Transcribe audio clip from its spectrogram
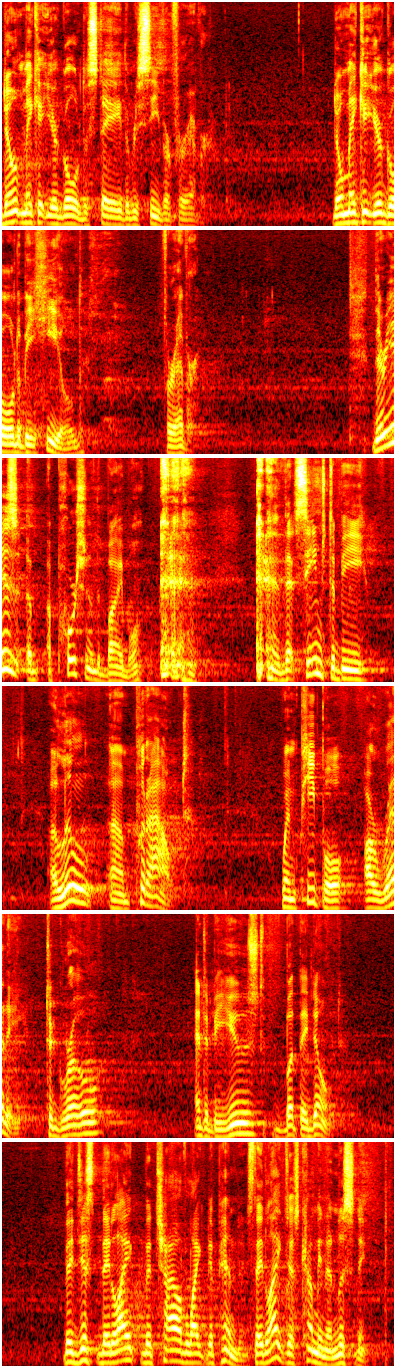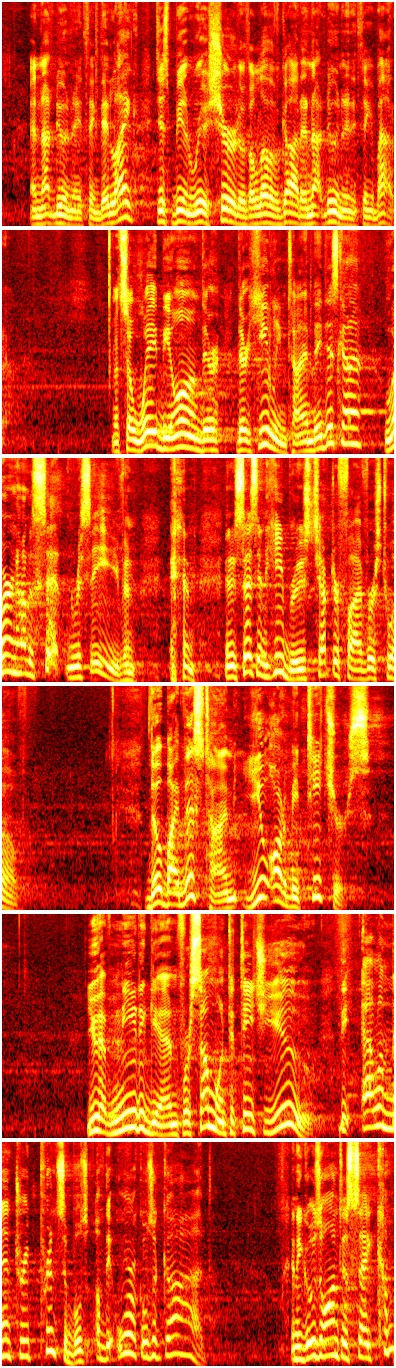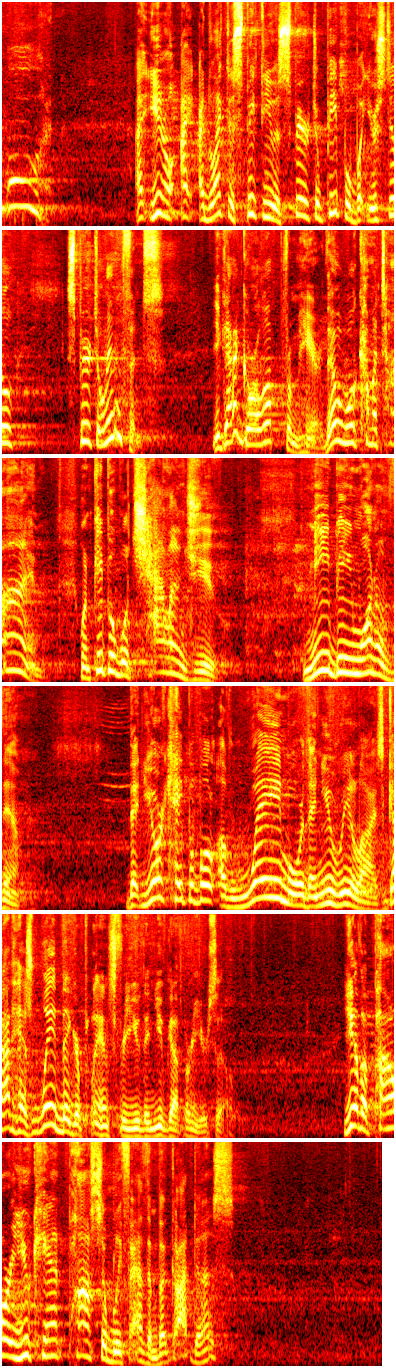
don't make it your goal to stay the receiver forever. Don't make it your goal to be healed forever. There is a, a portion of the Bible that seems to be a little um, put out when people are ready to grow and to be used, but they don't. They just, they like the childlike dependence. They like just coming and listening and not doing anything. They like just being reassured of the love of God and not doing anything about it. And so, way beyond their, their healing time, they just kind of learn how to sit and receive. And, and, and it says in Hebrews chapter 5, verse 12, though by this time you ought to be teachers, you have need again for someone to teach you the elementary principles of the oracles of God. And he goes on to say, Come on. I, you know, I, I'd like to speak to you as spiritual people, but you're still spiritual infants. You got to grow up from here. There will come a time when people will challenge you, me being one of them, that you're capable of way more than you realize. God has way bigger plans for you than you've got for yourself. You have a power you can't possibly fathom, but God does.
